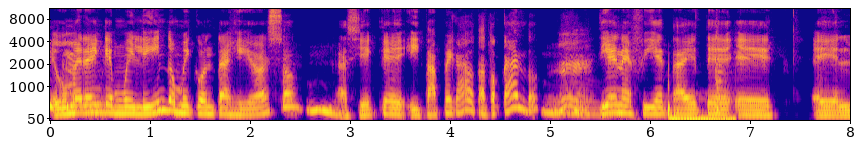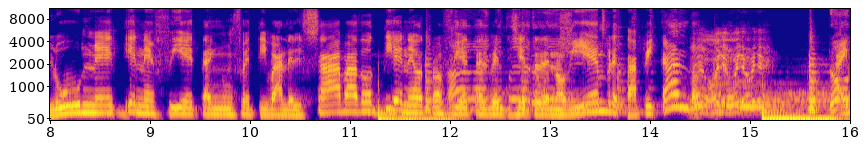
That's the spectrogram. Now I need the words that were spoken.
Es un merengue muy lindo, muy contagioso. Así es que, y está pegado, está tocando. Tiene fiesta este eh, el lunes, tiene fiesta en un festival el sábado, tiene otra fiesta el 27 de noviembre, está picando. Oye, oye, oye. En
